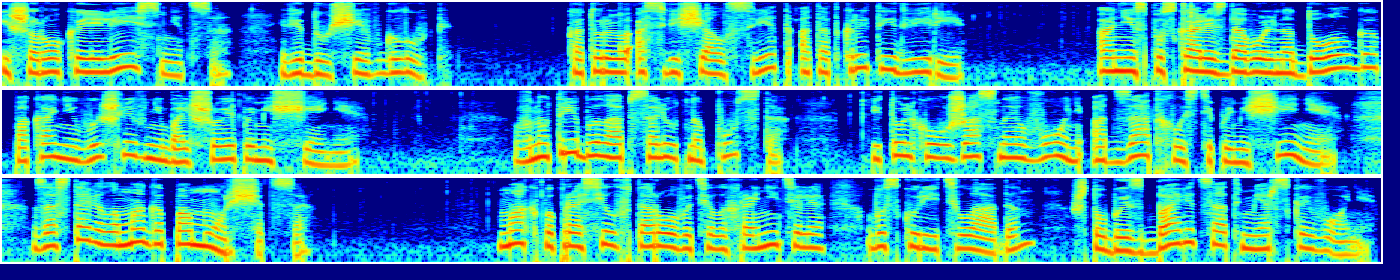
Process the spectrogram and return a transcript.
и широкая лестница, ведущая вглубь, которую освещал свет от открытой двери. Они спускались довольно долго, пока не вышли в небольшое помещение. Внутри было абсолютно пусто, и только ужасная вонь от затхлости помещения заставила мага поморщиться. Маг попросил второго телохранителя воскурить ладан, чтобы избавиться от мерзкой вони.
